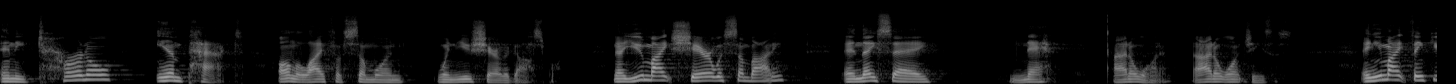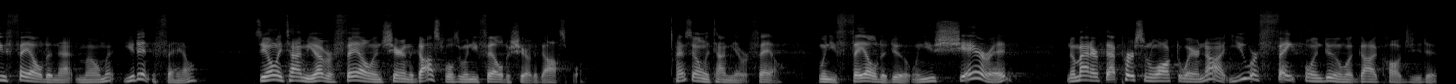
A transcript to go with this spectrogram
an eternal impact on the life of someone when you share the gospel. Now, you might share with somebody and they say, Nah, I don't want him. I don't want Jesus. And you might think you failed in that moment. You didn't fail. It's the only time you ever fail in sharing the gospel is when you fail to share the gospel. That's the only time you ever fail, when you fail to do it. When you share it, no matter if that person walked away or not, you were faithful in doing what God called you to do.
